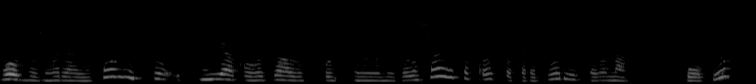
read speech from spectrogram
Вовна згоряє повністю, ніякого залишку е, не залишається, просто перетворюється вона попіл.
